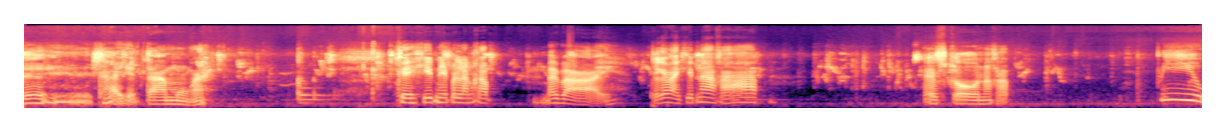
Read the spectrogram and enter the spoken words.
ยถ่ายจนตาหมูอะโอเค คลิปนี้เป็นแล้วครับ บ๊ายบาย เจอกันใหม่คลิปหน้าครับ let's go นะครับ ปิ้ว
